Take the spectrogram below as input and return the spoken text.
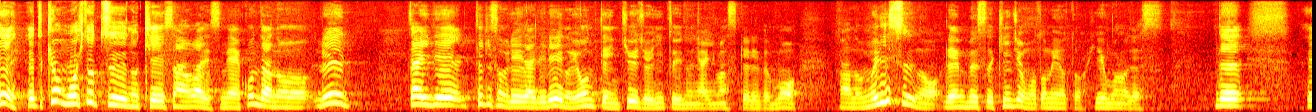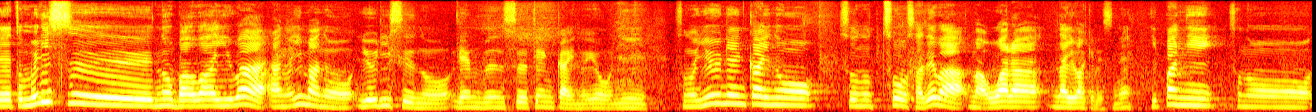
で、えっと、今日もう一つの計算はですね、今度あの例題で、テキストの例題で例の4.92というのにありますけれども、あの無理数の連分数近似を求めようというものです。で、えー、と無理数の場合はあの今の有理数の連分数展開のようにその有限界のその操作ではまあ終わらないわけですね。一般にその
